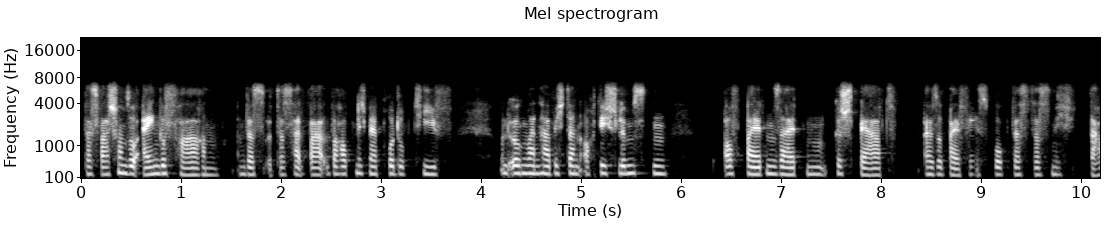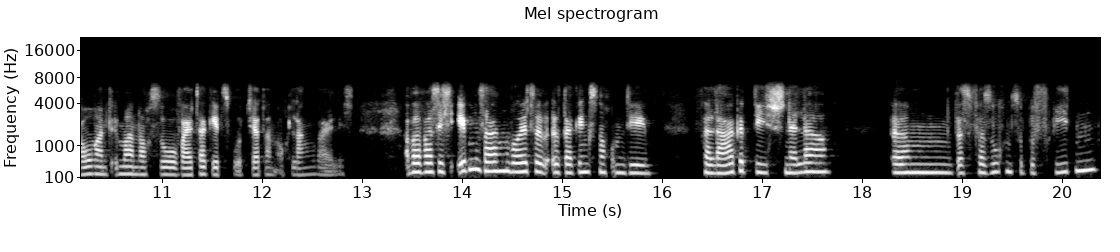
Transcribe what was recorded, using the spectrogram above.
das war schon so eingefahren und das, das hat, war überhaupt nicht mehr produktiv. Und irgendwann habe ich dann auch die schlimmsten auf beiden Seiten gesperrt. Also bei Facebook, dass das nicht dauernd immer noch so weitergeht. Es wurde ja dann auch langweilig. Aber was ich eben sagen wollte, äh, da ging es noch um die Verlage, die schneller ähm, das versuchen zu befrieden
